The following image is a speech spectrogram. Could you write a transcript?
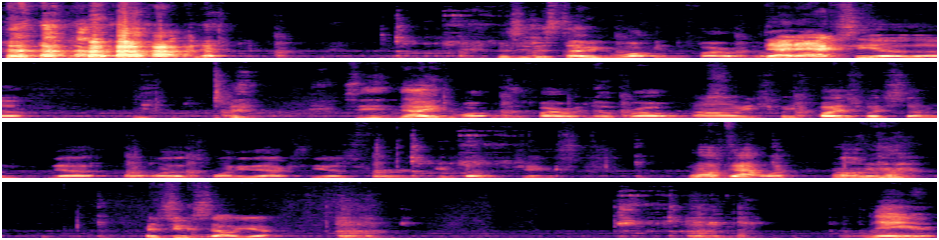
See, this time you can walk into the fire with no That. Accio, though. See, now you can walk into the fire with no problem. Um, you, should, you should probably switch some, that one one of the 20 Accios for your double jinx. Not that one. it's jinx style, yeah. There,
